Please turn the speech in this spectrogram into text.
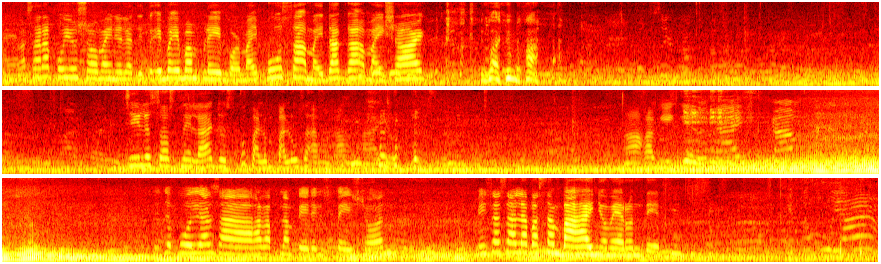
Ay, masarap po yung siomay nila dito. Iba-ibang flavor. May pusa, may daga, may shark. Iba-iba. Chili sauce nila, Diyos ko, palong-palo sa anghang. Nakakagigil. Guys, come. Po yan sa harap ng filling station. Minsan sa labas ng bahay nyo, meron din. Ito kuya.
